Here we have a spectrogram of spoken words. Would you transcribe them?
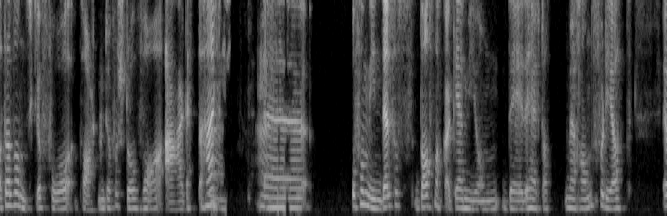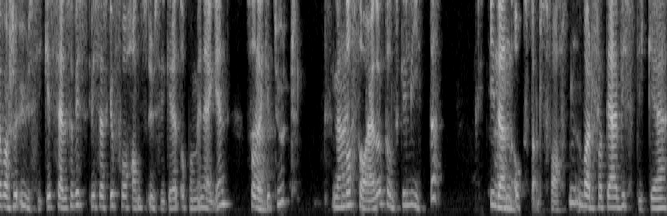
at det er vanskelig å få partneren til å forstå hva er dette her. Eh, og for min del, så da snakka ikke jeg mye om det i det hele tatt med han, fordi at jeg var så usikker selv. Så hvis, hvis jeg skulle få hans usikkerhet oppå min egen, så hadde jeg ikke turt. Så Nei. da sa jeg nok ganske lite i den oppstartsfasen. Bare for at jeg visste ikke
